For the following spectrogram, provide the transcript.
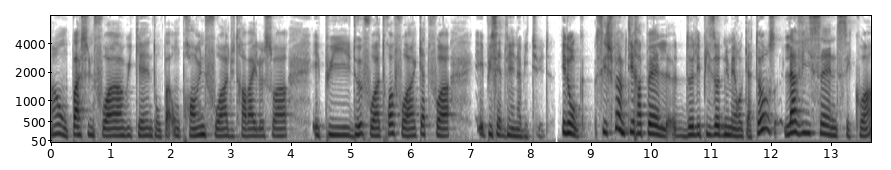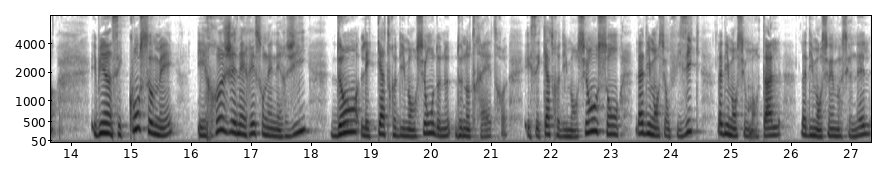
Hein, on passe une fois un week-end, on, prend une fois du travail le soir, et puis deux fois, trois fois, quatre fois, et puis ça devient une habitude. Et donc, si je fais un petit rappel de l'épisode numéro 14, la vie saine, c'est quoi? Eh bien, c'est consommer et régénérer son énergie dans les quatre dimensions de, notre être. Et ces quatre dimensions sont la dimension physique, la dimension mentale, la dimension émotionnelle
